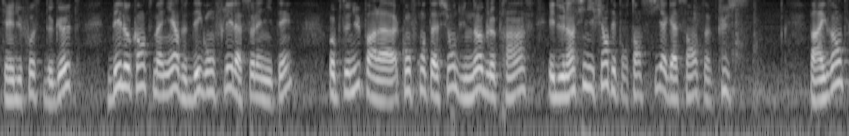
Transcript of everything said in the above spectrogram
tirée du Faust de Goethe, d'éloquentes manières de dégonfler la solennité, obtenue par la confrontation du noble prince et de l'insignifiante et pourtant si agaçante puce. Par exemple,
